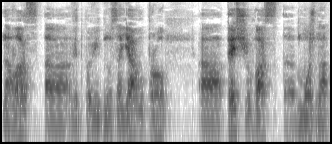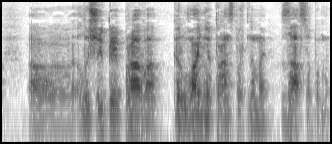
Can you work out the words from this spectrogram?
на вас е, відповідну заяву про е, те, що вас е, можна лишити права керування транспортними засобами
